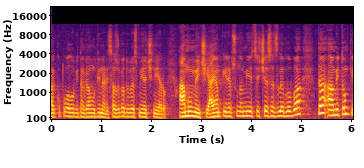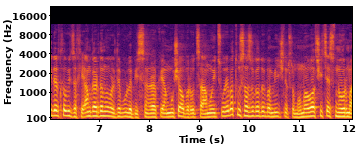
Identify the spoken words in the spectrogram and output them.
აქტუალობიდან გამომდინარე საზოგადოებას მიაჩნია რომ ამ მომენტში აი ამ პირებს უნდა მიეცეს შესაძლებლობა და ამიტომ კიდევ ერთხელ ვიძახი ამ გარდამავალი დებულების რა ქვია მუშაობა როცა ამოიწურება თუ საზოგადოება მიიჩნევს რომ მომავალშიც ეს ნორმა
